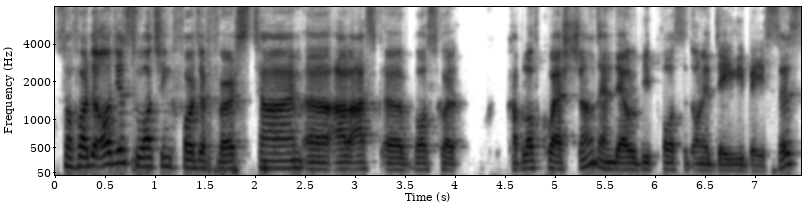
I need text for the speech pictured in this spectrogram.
So for the audience watching for the first time, uh, I'll ask uh, Bosco couple of questions and they will be posted on a daily basis.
